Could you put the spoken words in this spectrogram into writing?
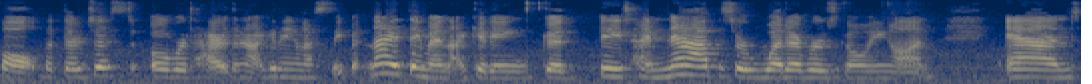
fault but they're just overtired they're not getting enough sleep at night they might not getting good daytime naps or whatever's going on and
